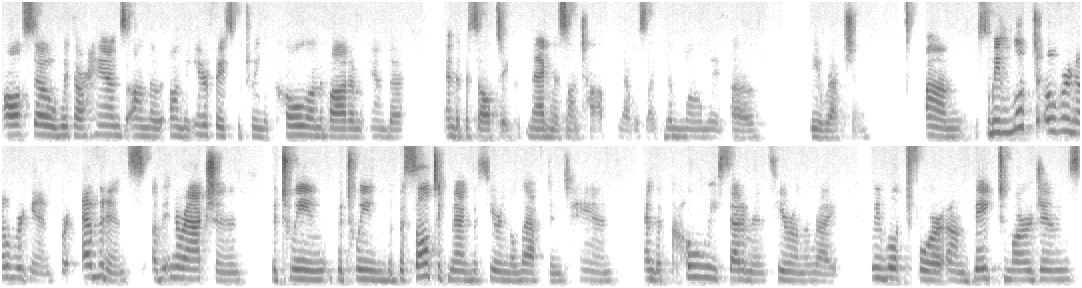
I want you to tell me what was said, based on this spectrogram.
also with our hands on the, on the interface between the coal on the bottom and the, and the basaltic magmas on top. That was like the moment of the eruption. Um, so we looked over and over again for evidence of interaction between, between the basaltic magmas here in the left in tan and the coaly sediments here on the right. We looked for um, baked margins.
